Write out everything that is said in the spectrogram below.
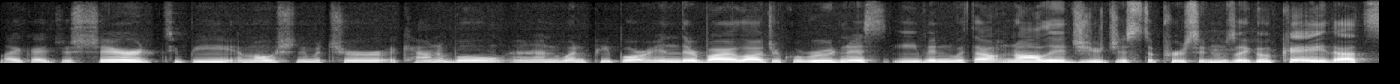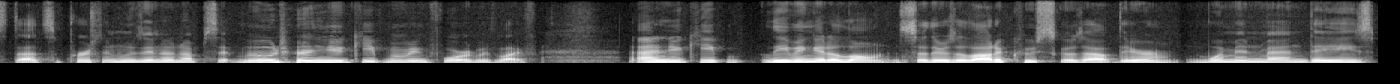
like I just shared, to be emotionally mature, accountable. And when people are in their biological rudeness, even without knowledge, you're just a person who's like, okay, that's that's a person who's in an upset mood, and you keep moving forward with life. and you keep leaving it alone. So there's a lot of Kuzcos out there, women, men, days,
